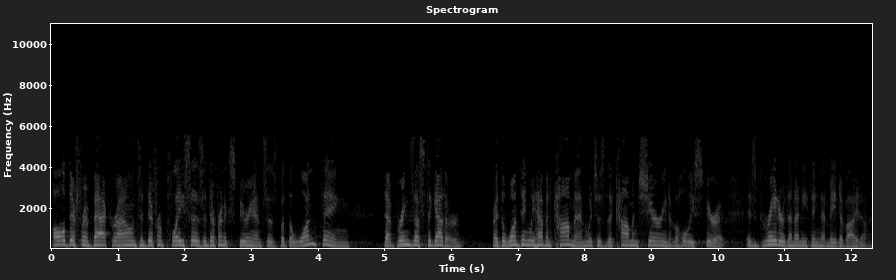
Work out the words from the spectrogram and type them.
all different backgrounds and different places and different experiences, but the one thing that brings us together, right, the one thing we have in common, which is the common sharing of the Holy Spirit, is greater than anything that may divide us.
